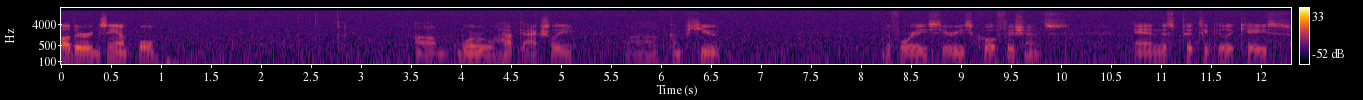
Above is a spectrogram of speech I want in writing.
other example um, where we'll have to actually uh, compute the Fourier series coefficients. In this particular case,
